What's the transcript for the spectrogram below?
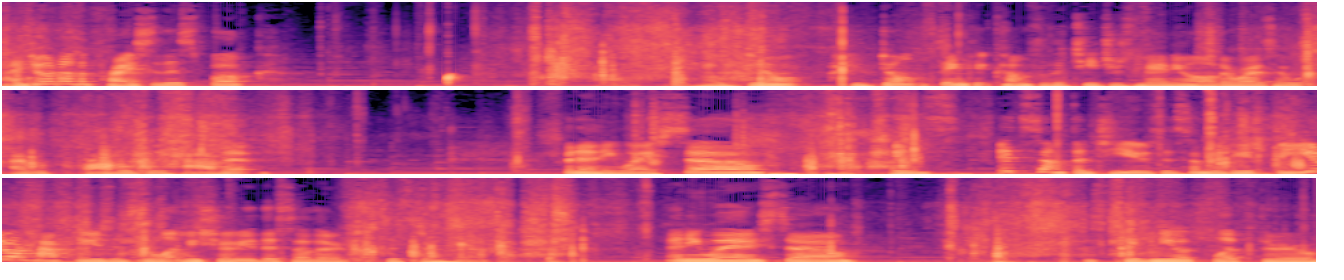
I don't know the price of this book. I don't. I don't think it comes with a teacher's manual. Otherwise, I, I would probably have it. But anyway, so it's it's something to use. It's something to use, but you don't have to use it. So let me show you this other system here. Anyway, so just giving you a flip through.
